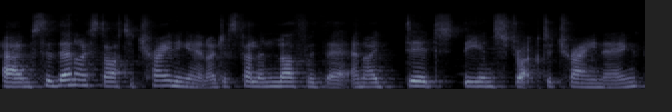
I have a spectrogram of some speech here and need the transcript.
Um, so then I started training it and I just fell in love with it. And I did the instructor training.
